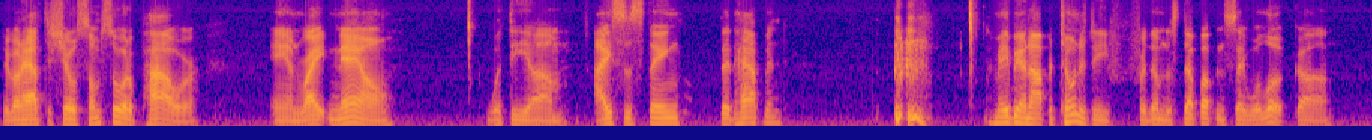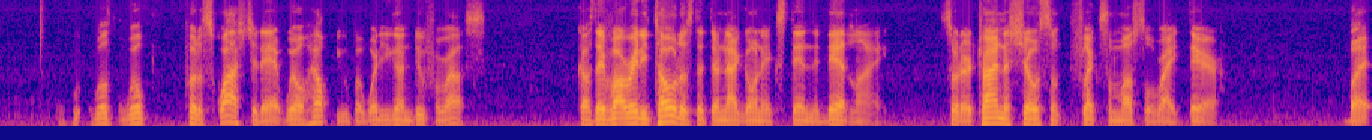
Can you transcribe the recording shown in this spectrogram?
They're going to have to show some sort of power. And right now, with the um, ISIS thing that happened, maybe an opportunity for them to step up and say, "Well, look, uh, we'll we'll put a squash to that. We'll help you, but what are you going to do for us?" Because they've already told us that they're not going to extend the deadline, so they're trying to show some flex some muscle right there. But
